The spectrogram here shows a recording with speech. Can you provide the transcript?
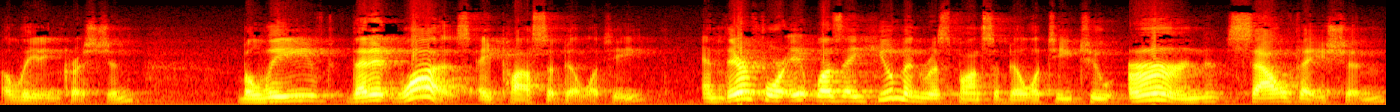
a leading Christian, believed that it was a possibility, and therefore it was a human responsibility to earn salvation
